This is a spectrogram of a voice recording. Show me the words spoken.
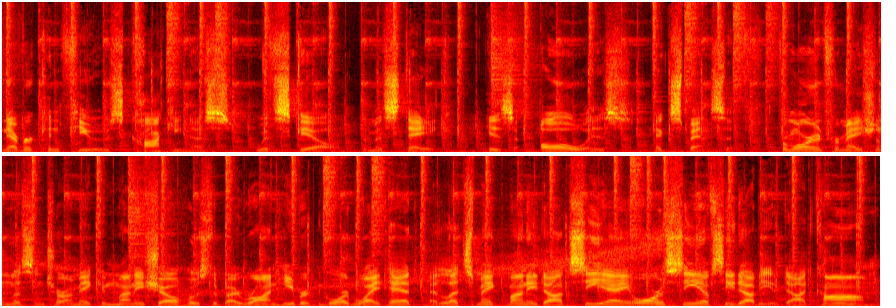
Never confuse cockiness with skill. The mistake is always expensive. For more information, listen to our Making Money show hosted by Ron Hebert and Gord Whitehead at letsmakemoney.ca or cfcw.com.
